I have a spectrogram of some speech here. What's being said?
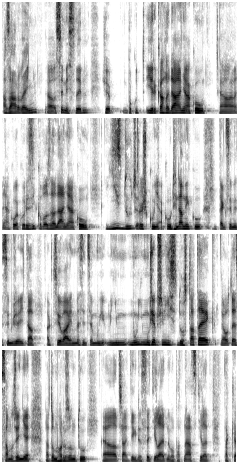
A zároveň si myslím, že pokud Jirka hledá nějakou nějakou jako rizikovost, hledá nějakou jízdu trošku, nějakou dynamiku, tak si myslím, že i ta akciová investice mu může přinést dostatek. Jo, to je samozřejmě na tom horizontu eh, třeba těch 10 let nebo 15 let, tak eh,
